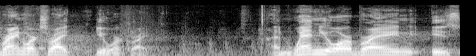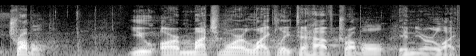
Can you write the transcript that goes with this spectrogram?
brain works right, you work right. And when your brain is troubled, you are much more likely to have trouble in your life.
